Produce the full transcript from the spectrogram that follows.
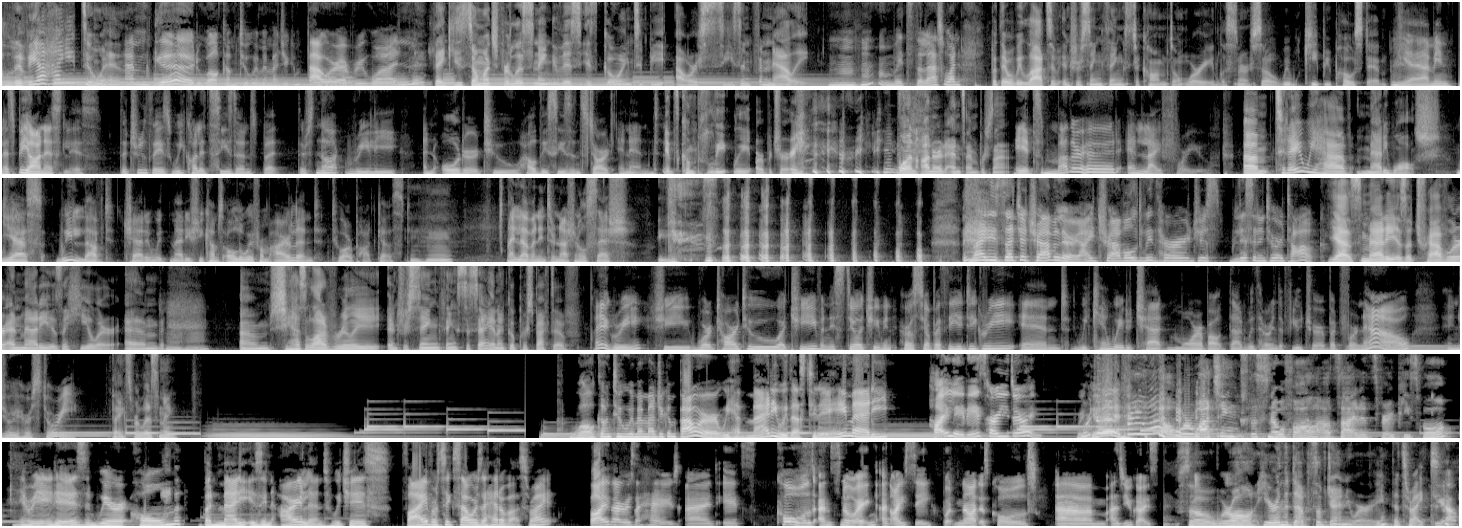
Olivia. How you doing? I'm good. Welcome to Women Magic and Power, everyone. Thank you so much for listening. This is going to be our season finale. Mm-hmm. It's the last one. But there will be lots of interesting things to come. Don't worry, listeners. So we will keep you posted. Yeah, I mean, let's be honest, Liz. The truth is, we call it seasons, but there's not really an order to how these seasons start and end. It's completely arbitrary. 110%. It's motherhood and life for you. Um, today we have Madi Walsh. Yes, we loved chatting with Madi. She comes all the way from Ireland to our podcast. Mm-hmm. I love an international sesh. Yes. Madi's such a traveler. I traveled with her just listening to her talk. Yes, Madi is a traveler and Madi is a healer. And Mm-hmm. Um, she has a lot of really interesting things to say and a good perspective. I agree. She worked hard to achieve and is still achieving her osteopathy degree. And we can't wait to chat more about that with her in the future. But for now, enjoy her story. Thanks for listening. Welcome to Women Magic and Power. We have Madi with us today. Hey, Madi. Hi, ladies. How are you doing? We're, doing pretty well. We're watching the snowfall outside. It's very peaceful. Here it is, and we're home. But Madi is in Ireland, which is five or six hours ahead of us, right? Five hours ahead, and it's cold and snowing and icy, but not as cold um, as you guys. So we're all here in the depths of January. That's right. Yeah.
